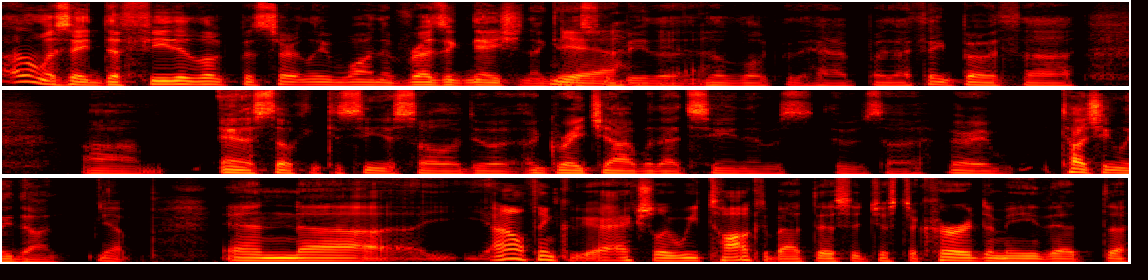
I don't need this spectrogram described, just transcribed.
I don't want to say defeated look, but certainly one of resignation. I guess Yeah, would be the, the look that they have. But I think both uh, um, Anna Silk and Ksenia Solo do a, a great job with that scene. It was it was uh, very touchingly done. Yep. And uh, I don't think actually we talked about this. It just occurred to me that uh,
